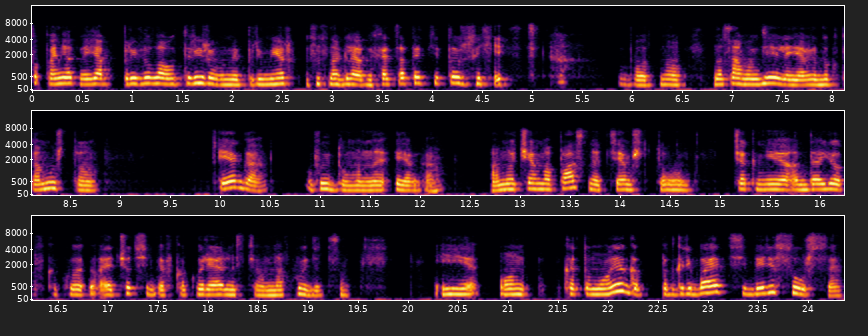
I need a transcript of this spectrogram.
Ну, понятно, я привела утрированный пример наглядный, хотя такие тоже есть. Вот, но на самом деле я веду к тому, что эго, выдуманное эго, оно чем опасно, тем, что человек не отдает в какой, отчет себе, в какой реальности он находится. И он к этому эго подгребает себе ресурсы.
